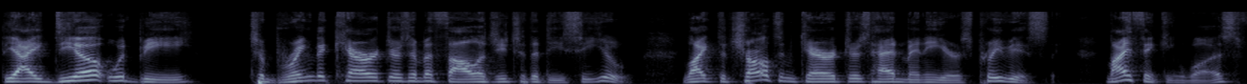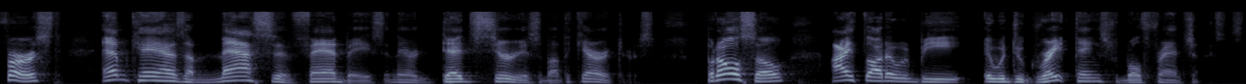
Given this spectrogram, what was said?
The idea would be to bring the characters and mythology to the DCU, like the Charlton characters had many years previously. My thinking was first, MK has a massive fan base and they're dead serious about the characters. But also, I thought it would be it would do great things for both franchises.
